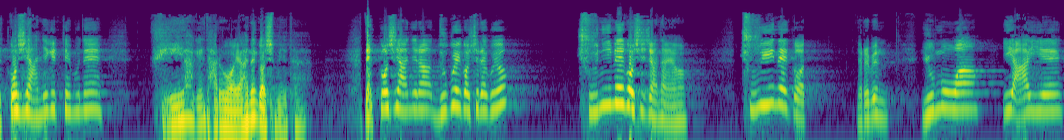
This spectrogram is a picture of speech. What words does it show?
것이 아니기 때문에 귀하게 다루어야 하는 것입니다. 내 것이 아니라 누구의 것이라고요? 주님의 것이잖아요. 주인의 것. 여러분, 유모와 이 아이의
